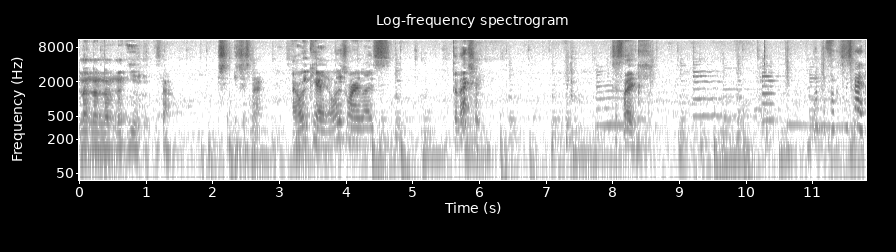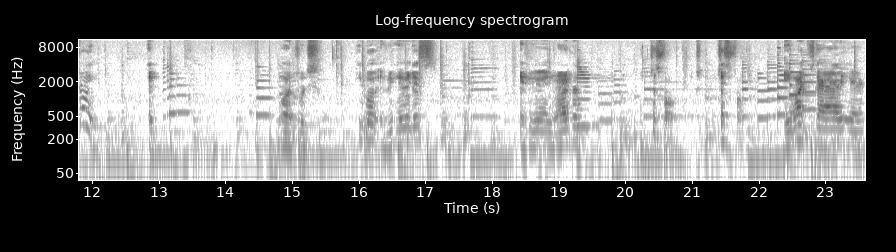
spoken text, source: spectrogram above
no, no, no, no, he, he's not. It's, just not. I only care, I always worry about is the election. Just like, what the fuck is this guy doing? It, well, which people, if you're hearing this, if you're in America, just vote. Just vote. If you want this guy out of here,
